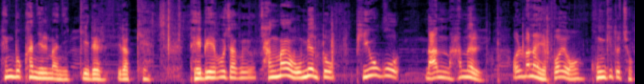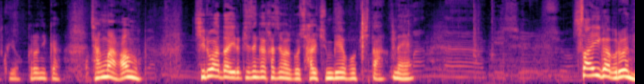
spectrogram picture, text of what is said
행복한 일만 있기를 이렇게 대비해 보자고요. 장마가 오면 또 비 오고 난 하늘 얼마나 예뻐요. 공기도 좋고요. 그러니까 장마 아우 지루하다 이렇게 생각하지 말고 잘 준비해 봅시다. 네. 싸이가 부른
